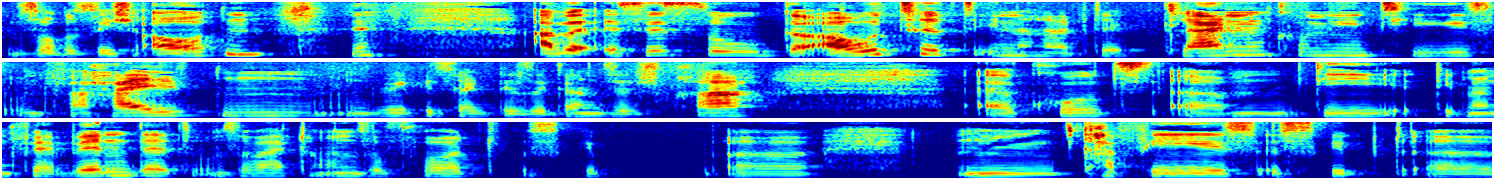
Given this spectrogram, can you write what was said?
so sich outen, aber es ist so geoutet innerhalb der kleinen Communities und Verhalten und wie gesagt diese ganze Sprachcodes, ähm, die, die man verwendet und so weiter und so fort. Es gibt äh, Cafés, es gibt äh,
